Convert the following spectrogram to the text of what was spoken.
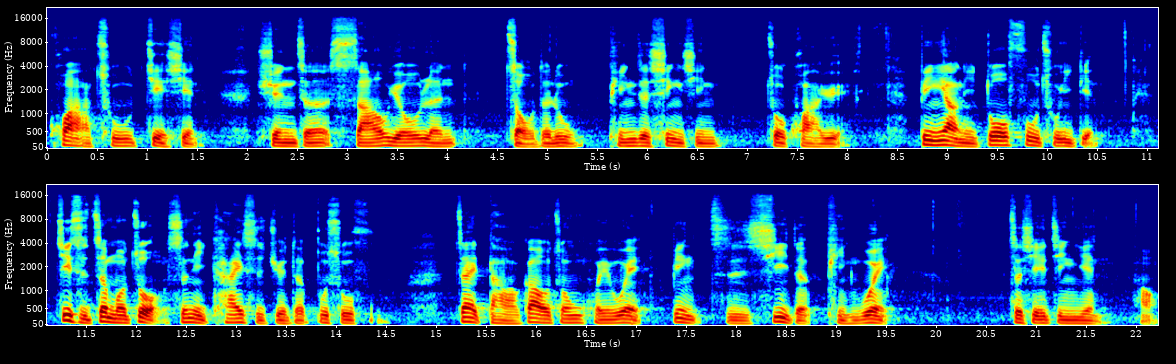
跨出界限，选择少有人走的路，凭着信心做跨越，并要你多付出一点。即使这么做使你开始觉得不舒服，在祷告中回味并仔细的品味这些经验。好，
